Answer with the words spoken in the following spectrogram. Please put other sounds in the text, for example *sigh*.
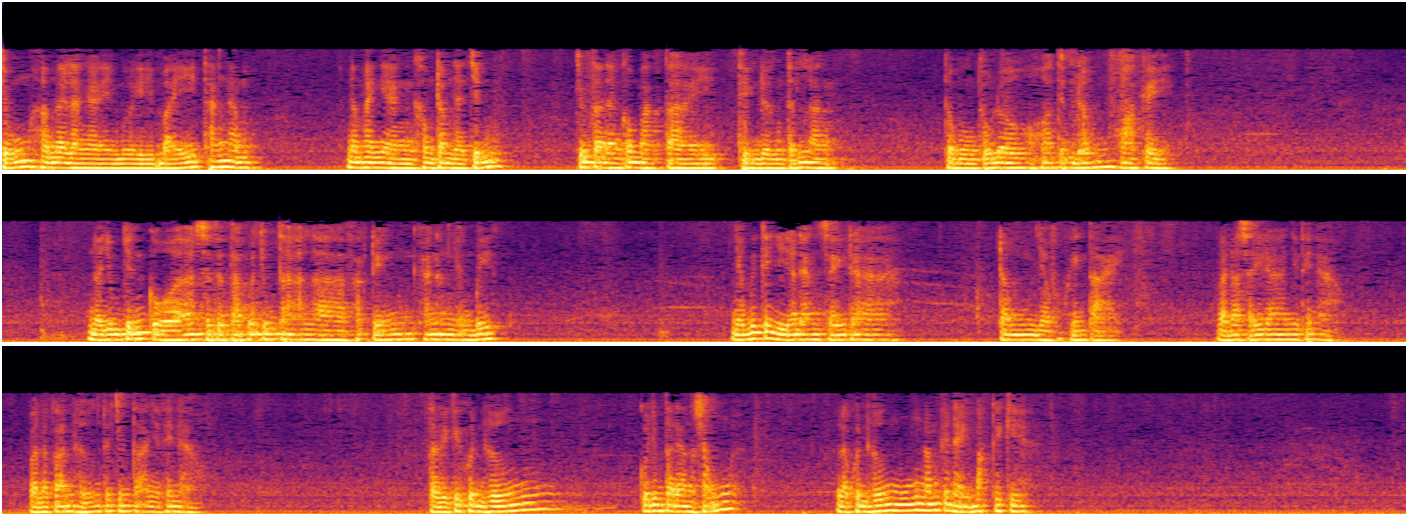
Chúng, hôm nay là ngày 17 tháng 5 năm 2009. Chúng ta đang có mặt tại thiền đường Tĩnh Lặng thuộc vùng thủ đô Hoa Tịnh Đốn, Hoa Kỳ. Nội dung chính của sự thực tập của chúng ta là phát triển khả năng nhận biết Nhận biết cái gì đã đang xảy ra trong giờ phút hiện tại Và nó xảy ra như thế nào và nó có ảnh hưởng tới chúng ta như thế nào? Tại vì cái khuynh hướng của chúng ta đang sống Là khuynh hướng muốn nắm cái này bắt cái kia.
